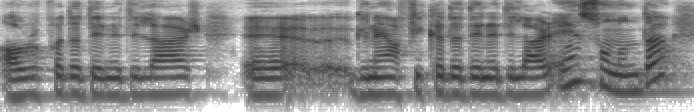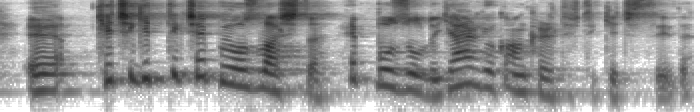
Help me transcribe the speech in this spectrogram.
Avrupa'da denediler, e, Güney Afrika'da denediler. En sonunda e, keçi gittikçe hep yozlaştı, hep bozuldu. Yer gök Ankara tiftik keçisiydi.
